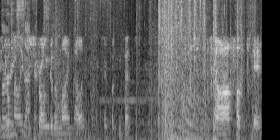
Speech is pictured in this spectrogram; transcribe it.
Your 30 melee seconds. stronger than mine melee. No fucking sense. Nah, fuck this game.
